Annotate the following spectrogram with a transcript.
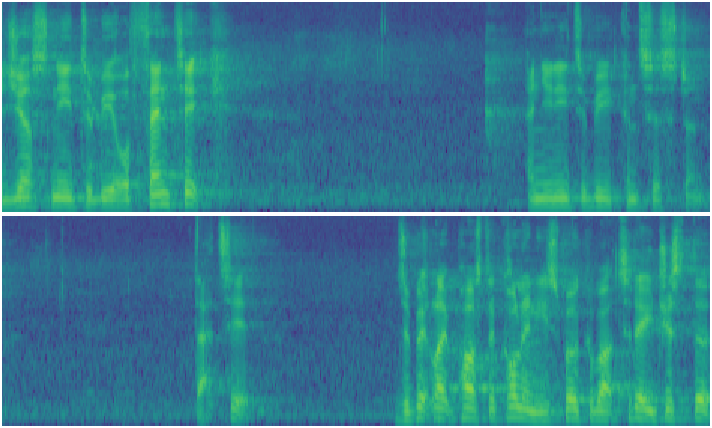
just need to be authentic and you need to be consistent. That's it. It's a bit like Pastor Colin, he spoke about today, just the,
